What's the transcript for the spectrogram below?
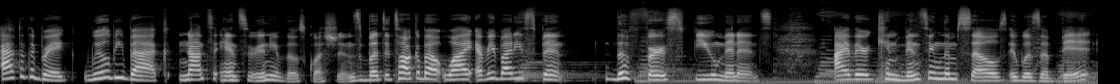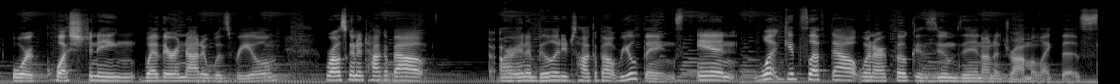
After the break, we'll be back not to answer any of those questions, but to talk about why everybody spent the first few minutes either convincing themselves it was a bit or questioning whether or not it was real. We're also going to talk about our inability to talk about real things and what gets left out when our focus zooms in on a drama like this.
